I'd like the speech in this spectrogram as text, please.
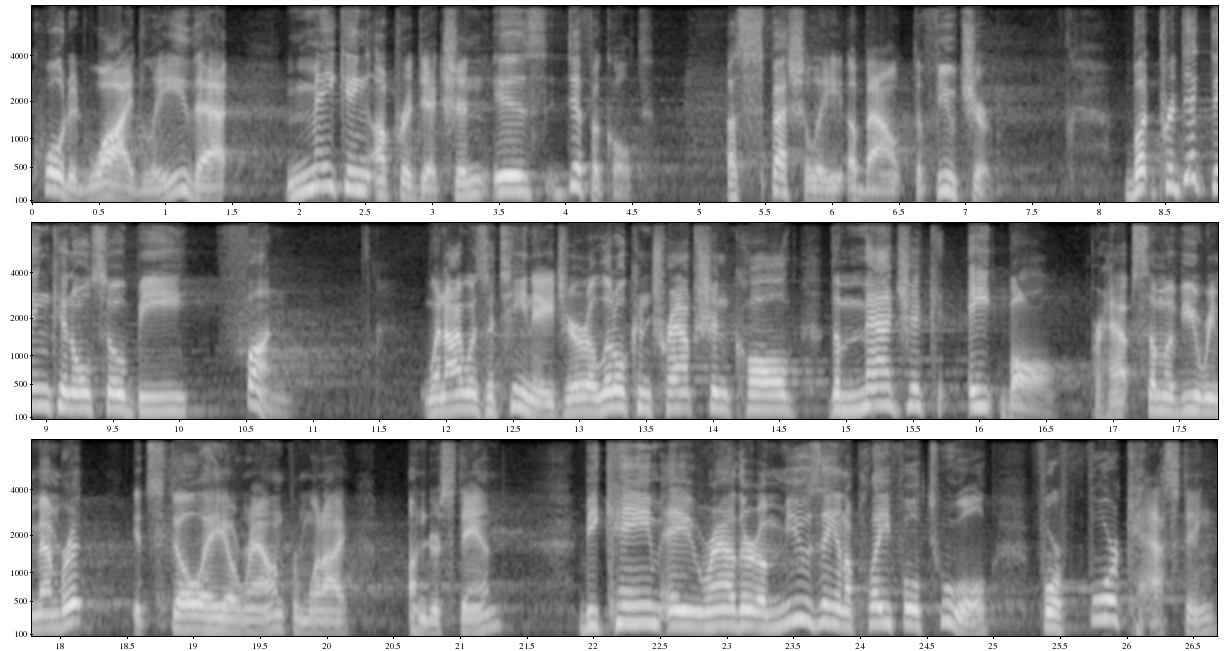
quoted widely that making a prediction is difficult, especially about the future. But predicting can also be fun. When I was a teenager, a little contraption called the Magic Eight Ball perhaps some of you remember it, it's still a around from what I understand, became a rather amusing and a playful tool for forecasting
